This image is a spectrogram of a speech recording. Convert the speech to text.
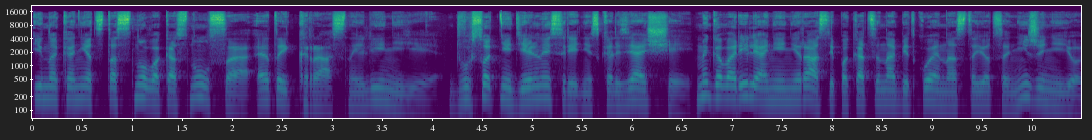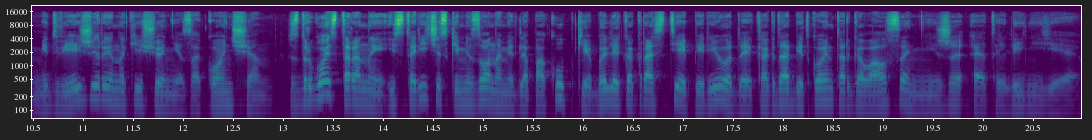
и, наконец-то, снова коснулся этой красной линии, 200-недельной средней скользящей. Мы говорили о ней не раз, и пока цена биткоина остается ниже нее, медвежий рынок еще не закончен. С другой стороны, историческими зонами для покупки были как раз те периоды, когда биткоин торговался ниже этой линии.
